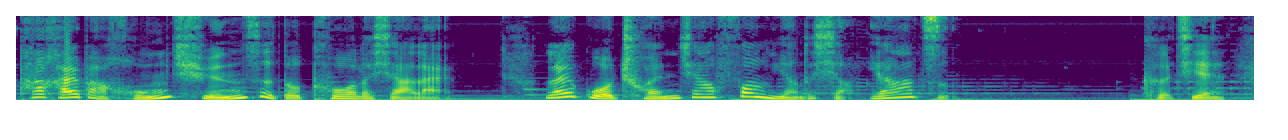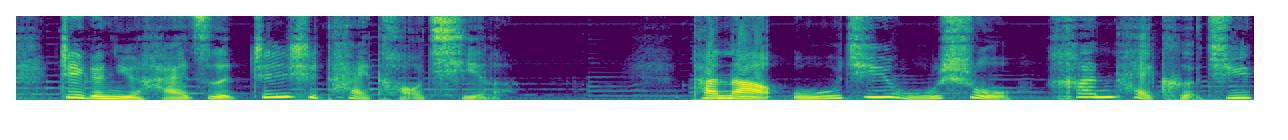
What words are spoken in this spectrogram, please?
她还把红裙子都脱了下来，来裹传家放养的小鸭子。可见这个女孩子真是太淘气了，她那无拘无束、憨态可掬、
